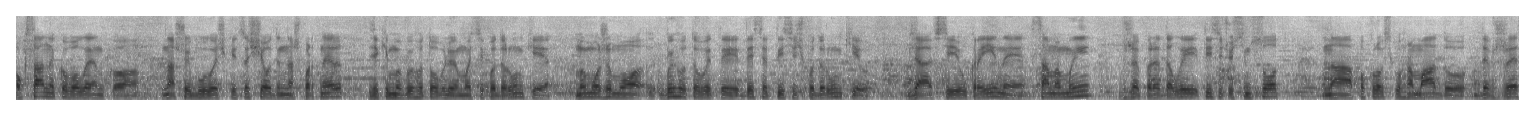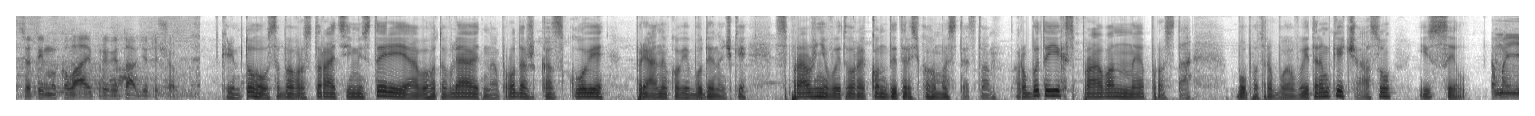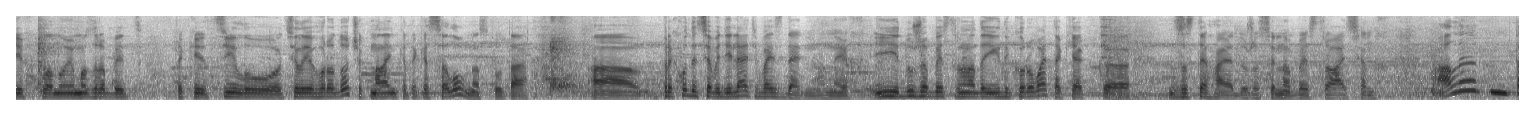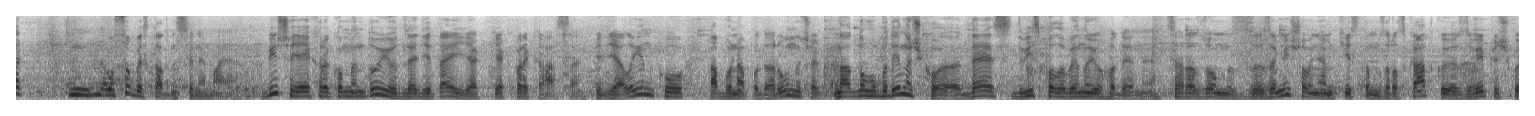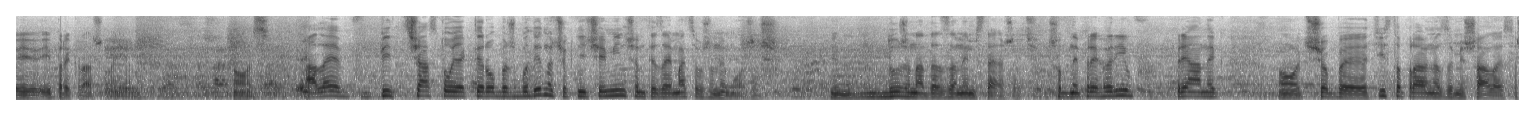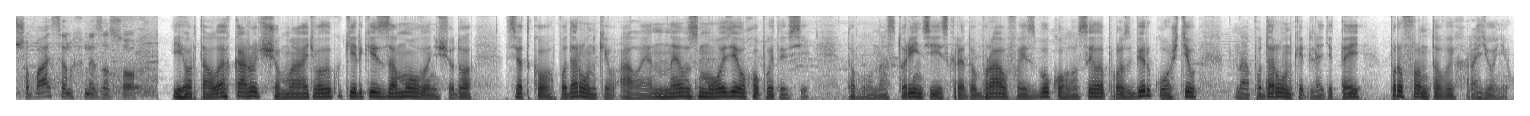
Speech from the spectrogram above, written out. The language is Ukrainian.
Оксани Коваленко, нашої булочки, це ще один наш партнер, з яким ми виготовлюємо ці подарунки. Ми можемо виготовити 10 тисяч подарунків для всієї України. Саме ми вже передали 1700 на Покровську громаду, де вже Святий Миколай привітав діточок. Крім того, у себе в ресторації містерія виготовляють на продаж казкові пряникові будиночки, справжні витвори кондитерського мистецтва. Робити їх справа непроста, бо потребує витримки, часу і сил. Ми їх плануємо зробити таки цілу, цілий городочок, маленьке таке село в нас тут. А, а, приходиться виділяти весь день на них. І дуже швидко треба їх декорувати, так як е, застигає дуже сильно швидко айсинг. Але так м, особої складності немає. Більше я їх рекомендую для дітей як, як прикраса під ялинку або на подаруночок. На одного будиночку десь 2,5 години. Це разом з замішуванням тістом, з розкаткою, з випічкою і прикрашуванням. Ось. Але під час того, як ти робиш будиночок, нічим іншим ти займатися вже не можеш. Дуже треба за ним стежити, щоб не пригорів пряник, от, щоб тісто правильно замішалося, щоб асінг не засох. Ігор та Олег кажуть, що мають велику кількість замовлень щодо святкових подарунків, але не в змозі охопити всі. Тому на сторінці Іскри добра у Фейсбук оголосили про збір коштів на подарунки для дітей прифронтових районів.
